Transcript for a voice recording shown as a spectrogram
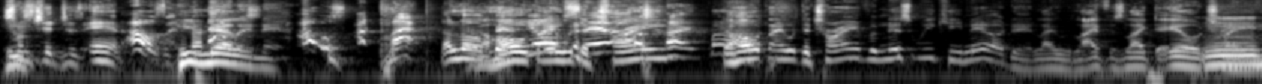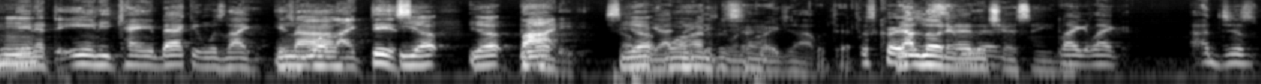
some shit just in." I was like, he nailing it. I was, I clapped a little the bit. whole You thing with the saying? I was train, like, the whole thing with the train from this week, he nailed it. Like life is like the L train. And then at the end, he came back and was like, "It's Nah. more like this." Yep, yep. bodied. Yep, So yep, yeah, I think they're 100%. doing a great job with that. It's crazy. And I love that wheelchair scene. though. Like, like, I just,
